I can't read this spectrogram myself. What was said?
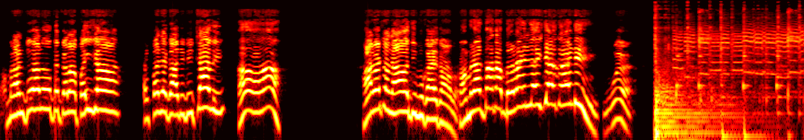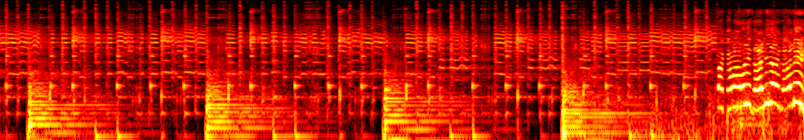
ભમરા ને જોવાનું કે પેલા પૈસા અને પછી ગાડી ની ચાવી હા હા. હારો તો ના હજી મુકાય તો હમણાં તો બનાવી લઈ જાઓ ગાડી. હોય કમાવાની ગાડી ના ગાડી.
